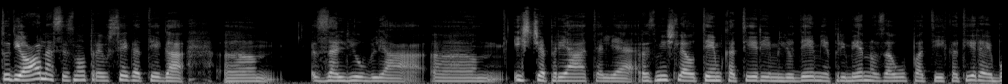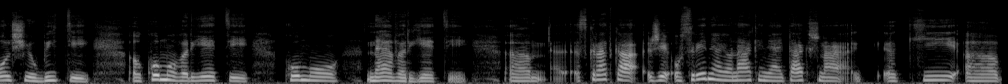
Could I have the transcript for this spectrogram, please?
tudi ona se znotraj vsega tega um, zaljublja, um, išče prijatelje, razmišlja o tem, katerim ljudem je primerno zaupati, katere je boljši ubiti, komu verjeti, komu ne verjeti. Um, skratka, že osrednja junakinja je takšna, ki uh,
